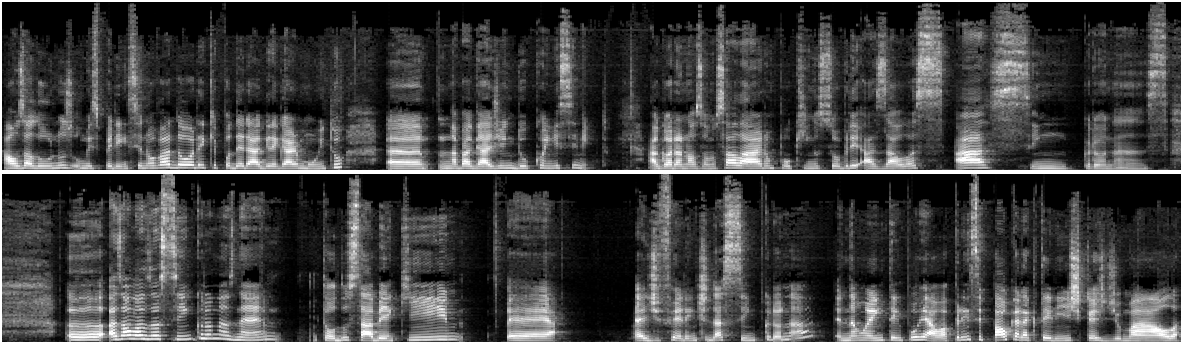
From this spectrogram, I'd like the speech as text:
aos alunos uma experiência inovadora e que poderá agregar muito uh, na bagagem do conhecimento. Agora nós vamos falar um pouquinho sobre as aulas assíncronas. Uh, as aulas assíncronas, né? Todos sabem que é, é diferente da síncrona, não é em tempo real. A principal característica de uma aula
